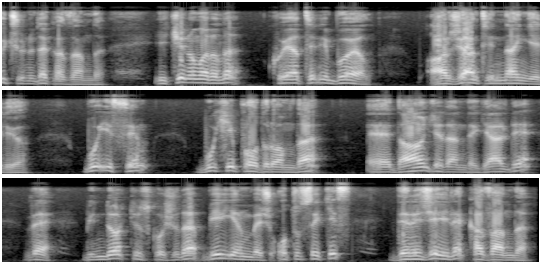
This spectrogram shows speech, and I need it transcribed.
3'ünü de kazandı. 2 numaralı Kuyatini Buell Arjantin'den geliyor. Bu isim bu hipodromda e, daha önceden de geldi ve 1400 koşuda 1.25-38 derece ile kazandı.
